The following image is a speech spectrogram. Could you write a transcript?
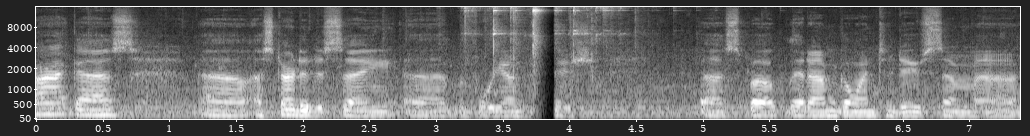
All right, guys. Uh, I started to say uh, before Young Fish uh, spoke that I'm going to do some uh,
